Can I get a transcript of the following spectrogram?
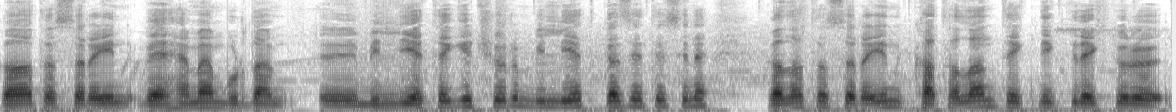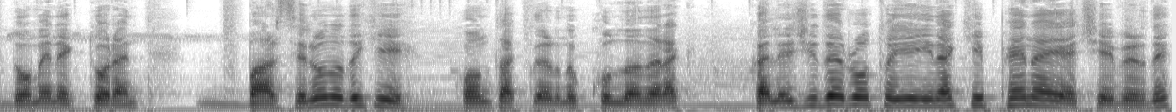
Galatasaray'ın ve hemen buradan e, Milliyet'e geçiyorum. Milliyet gazetesine Galatasaray'ın Katalan teknik direktörü Domenech Torrent Barcelona'daki kontaklarını kullanarak kalecide rotayı Inaki Pena'ya çevirdi.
